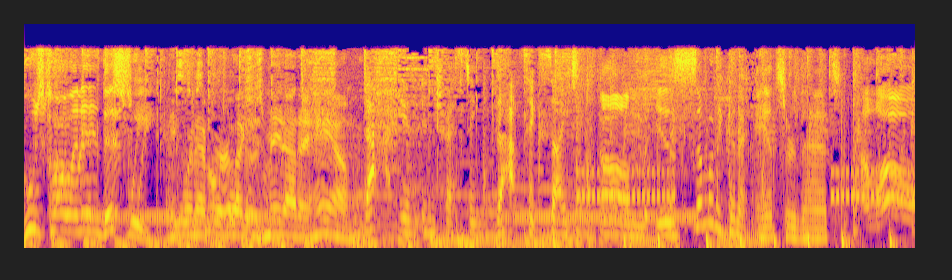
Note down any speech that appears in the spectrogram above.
Who's calling in this week? He went after her like she's made out of ham. That is interesting. That's exciting. Um, is somebody gonna answer that? Hello,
